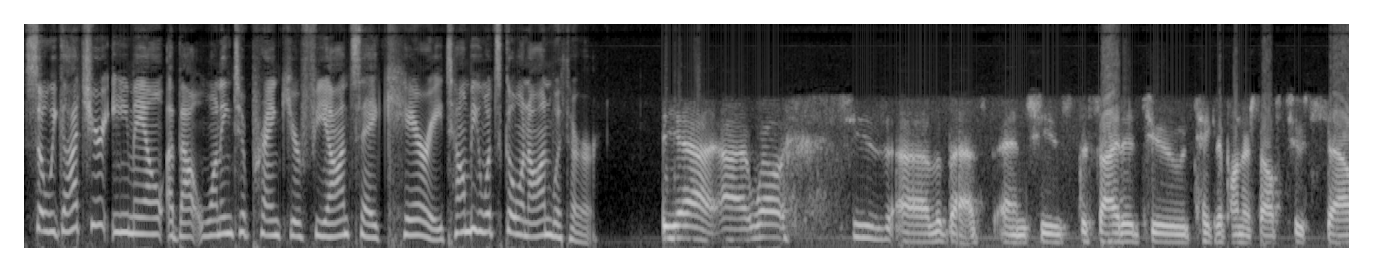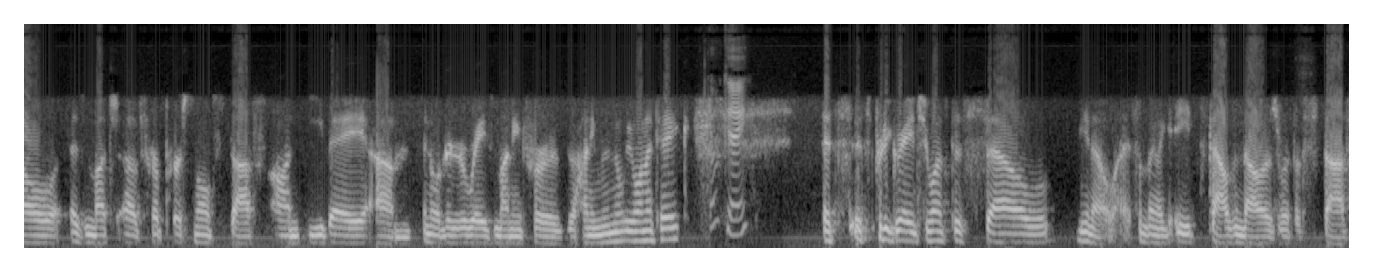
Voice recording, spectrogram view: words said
so we got your email about wanting to prank your fiance, Carrie. Tell me what's going on with her. Yeah. Uh, well, she's uh, the best, and she's decided to take it upon herself to sell as much of her personal stuff on eBay um, in order to raise money for the honeymoon that we want to take. Okay. It's it's pretty great. She wants to sell, you know, something like eight thousand dollars worth of stuff.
